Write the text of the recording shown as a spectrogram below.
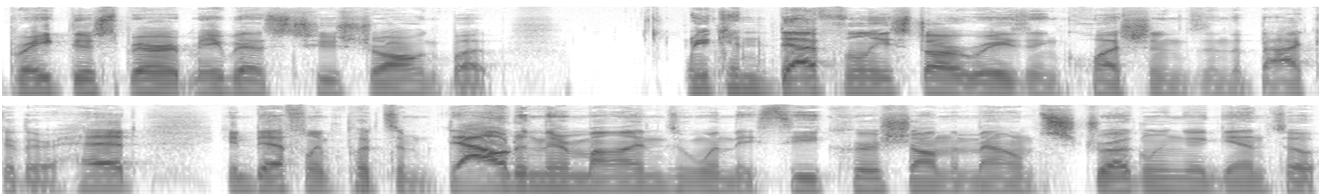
break their spirit. Maybe that's too strong, but you can definitely start raising questions in the back of their head. You can definitely put some doubt in their minds when they see Kershaw on the mound struggling again. So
